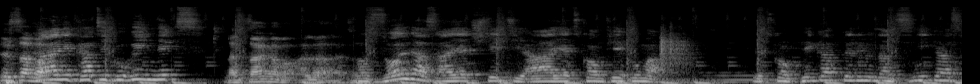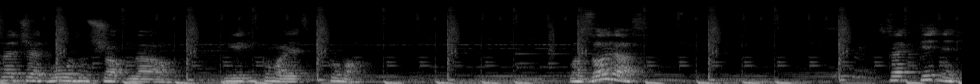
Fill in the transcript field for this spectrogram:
Ist Keine Kategorie, nix. Das sagen aber alle, Alter. Was soll das? Ah, jetzt steht hier. Ah, jetzt kommt hier, guck mal. Jetzt kommt Pickup Delivery, dann Sneaker, Sweatshirt, Hosen, Shop now. Hier, hier, guck mal, jetzt, guck mal. Was soll das? Zack, geht nicht.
